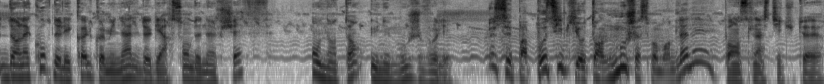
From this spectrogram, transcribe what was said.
Dans la cour de l'école communale de garçons de neuf chefs, on entend une mouche voler, C'est pas possible qu'il y ait autant de mouches à ce moment de l'année. pense l'instituteur.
